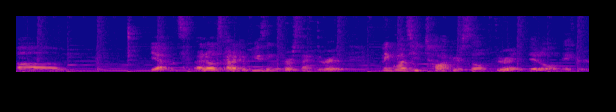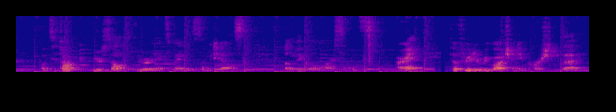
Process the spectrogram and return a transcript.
Um, yeah, I know it's kind of confusing the first time through it. I think once you talk yourself through it, it'll make, once you talk yourself through it and explain it to somebody else, it'll make a little more sense. All right, feel free to rewatch any portion that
